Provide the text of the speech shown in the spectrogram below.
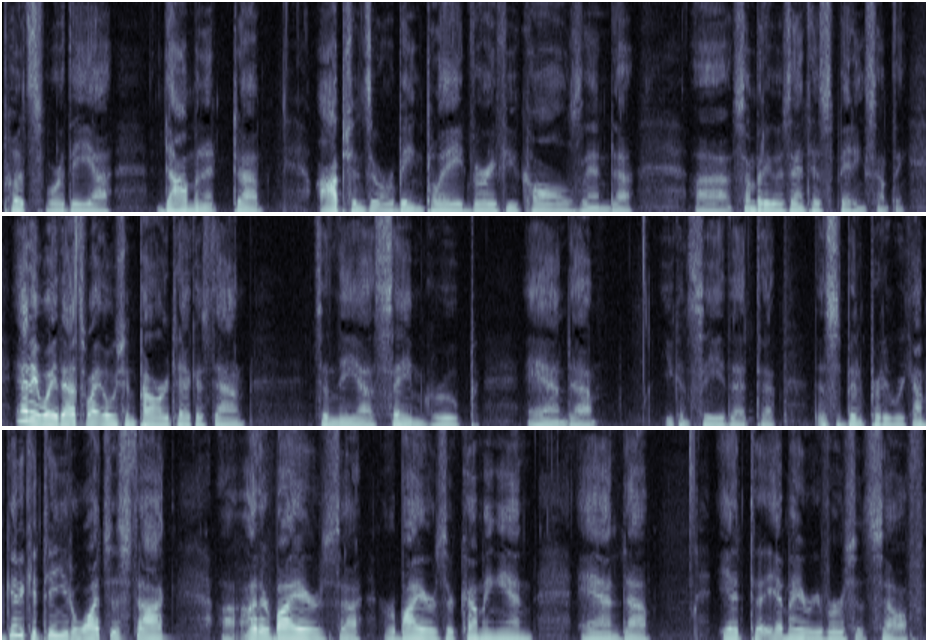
puts were the dominant options that were being played, very few calls, and uh, uh, somebody was anticipating something. Anyway, that's why Ocean Power Tech is down. It's in the uh, same group, and uh, you can see that uh, this has been pretty weak. I'm going to continue to watch this stock. Uh, other buyers or buyers are coming in, and it it may reverse itself.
